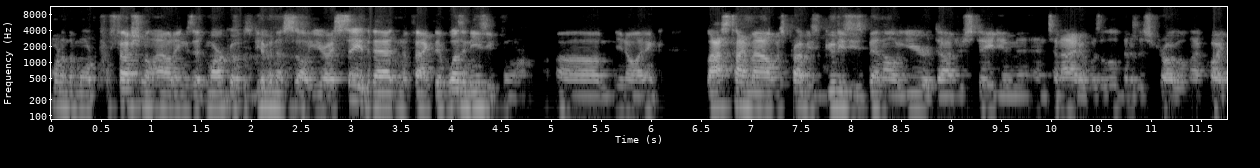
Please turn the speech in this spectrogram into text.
one of the more professional outings that Marco's given us all year. I say that in the fact that it wasn't easy for him. Um, you know, I think last time out was probably as good as he's been all year at Dodger Stadium, and tonight it was a little bit of a struggle. Not quite,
